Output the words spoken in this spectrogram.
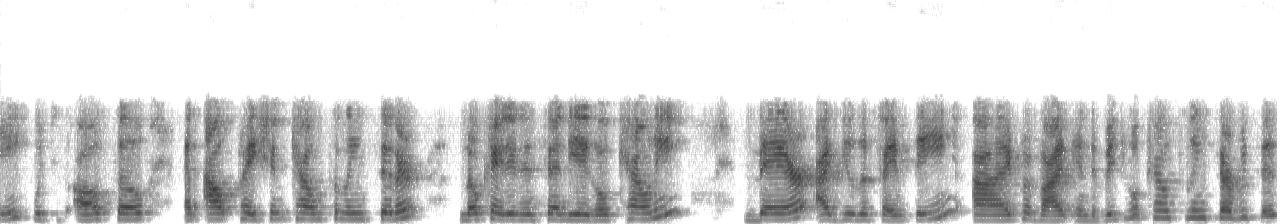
Inc., which is also an outpatient counseling center located in San Diego County. There, I do the same thing. I provide individual counseling services,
